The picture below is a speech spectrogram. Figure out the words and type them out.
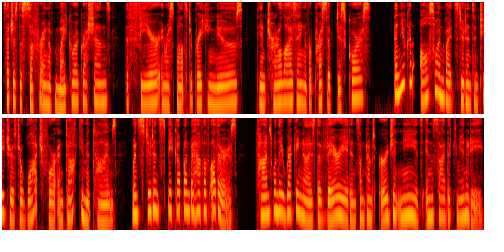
such as the suffering of microaggressions, the fear in response to breaking news, the internalizing of oppressive discourse, then you can also invite students and teachers to watch for and document times when students speak up on behalf of others times when they recognize the varied and sometimes urgent needs inside the community,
